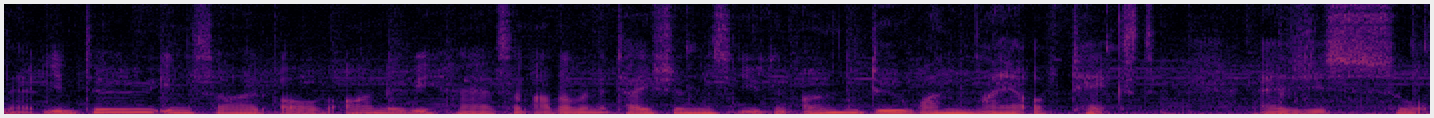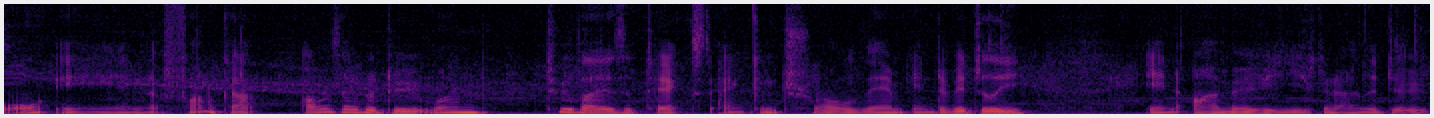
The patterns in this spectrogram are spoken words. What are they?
Now you do inside of iMovie have some other limitations. You can only do one layer of text. As you saw in Final Cut, I was able to do one, two layers of text and control them individually. In iMovie, you can only do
